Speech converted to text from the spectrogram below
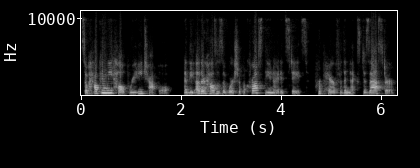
So how can we help Reedy Chapel and the other houses of worship across the United States prepare for the next disaster?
